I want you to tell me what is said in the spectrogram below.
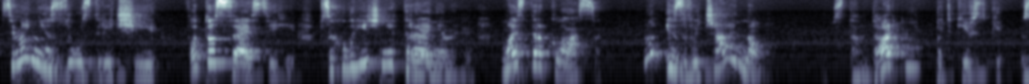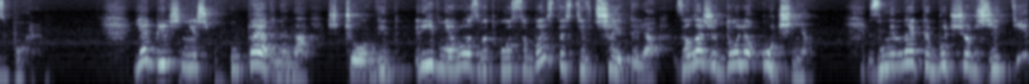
сімейні зустрічі, фотосесії, психологічні тренінги, майстер-класи. Ну і, звичайно, стандартні батьківські збори. Я більш ніж упевнена, що від рівня розвитку особистості вчителя залежить доля учня. Змінити будь-що в житті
